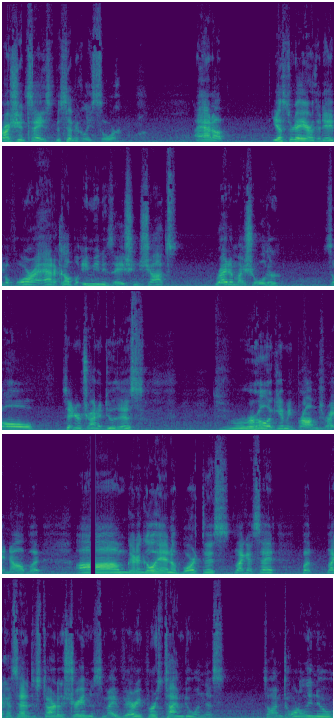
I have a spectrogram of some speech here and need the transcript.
Or I should say, specifically sore. I had a... Yesterday or the day before, I had a couple immunization shots right in my shoulder. So, sitting here trying to do this, it's really giving me problems right now, but I'm gonna go ahead and abort this, like I said. But like I said at the start of the stream, this is my very first time doing this so I'm totally new.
